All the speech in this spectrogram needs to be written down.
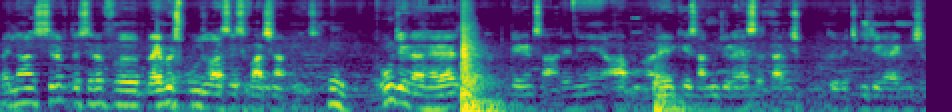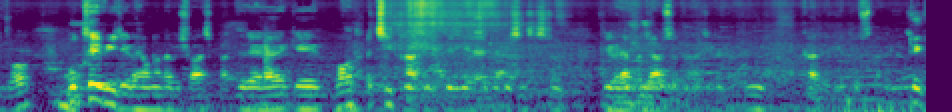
ਪਹਿਲਾਂ ਸਿਰਫ ਤੇ ਸਿਰਫ ਪ੍ਰਾਈਵੇਟ ਸਕੂਲਸ ਵਾਸਤੇ ਸਿਫਾਰਿਸ਼ਾਂ ਆਉਂਦੀਆਂ ਸੀ। ਹੁਣ ਜਿਹੜਾ ਹੈ ਪੇਰੈਂਟਸ ਆ ਰਹੇ ਨੇ ਆਪ ਮਾਰੇ ਕਿ ਸਾਨੂੰ ਜਿਹੜਾ ਹੈ ਸਰਕਾਰੀ ਸਕੂਲ ਦੇ ਵਿੱਚ ਵੀ ਜਿਹੜਾ ਐਡਮਿਸ਼ਨ ਦਿਓ। ਉੱਥੇ ਵੀ ਜਿਹੜਾ ਹੈ ਉਹਨਾਂ ਦਾ ਵਿਸ਼ਵਾਸ ਵੱਧ ਰਿਹਾ ਹੈ ਕਿ ਬਹੁਤ ਅੱਛੀ ਤਰ੍ਹਾਂ ਦੀ ਜਿਹੜੀ ਹੈ ਐਜੂਕੇਸ਼ਨ ਸਿਸਟਮ ਜਿਹੜਾ ਪੰਜਾਬ ਸਰਕਾਰ ਜਿਹੜਾ ਹੈ ਕਰ ਰਹੀ ਹੈ ਉਸ ਦਾ ਠੀਕ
